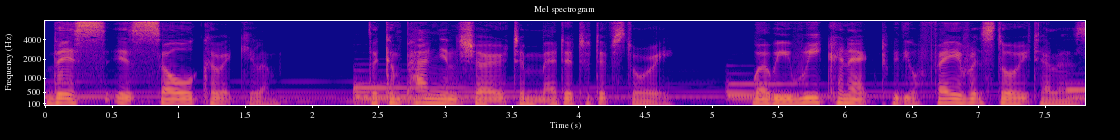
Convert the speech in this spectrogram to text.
This is Soul Curriculum, the companion show to Meditative Story, where we reconnect with your favorite storytellers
